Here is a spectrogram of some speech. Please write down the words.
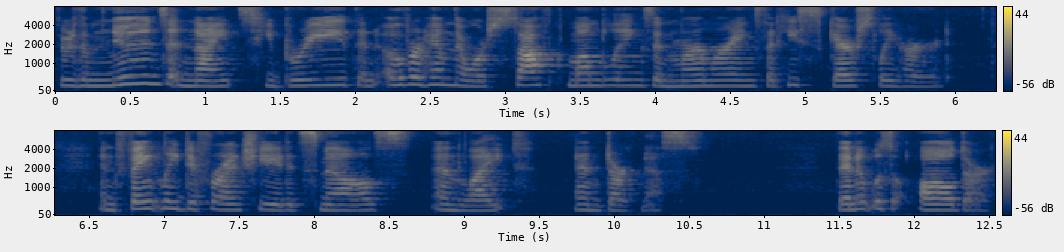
Through the noons and nights, he breathed, and over him there were soft mumblings and murmurings that he scarcely heard, and faintly differentiated smells, and light, and darkness. Then it was all dark,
